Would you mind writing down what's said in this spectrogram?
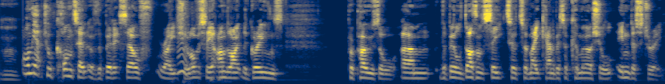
Mm. on the actual content of the bill itself Rachel mm. obviously unlike the greens proposal um, the bill doesn't seek to, to make cannabis a commercial industry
